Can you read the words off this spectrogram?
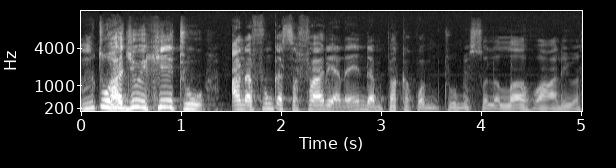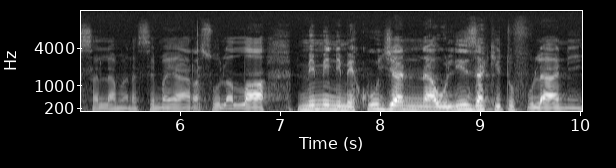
Mtu hajui kitu anafunga safari anaenda mpaka kwa mtume salllahu alaihi wasallam anasema ya rasulllah mimi nimekuja nauliza kitu fulani.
